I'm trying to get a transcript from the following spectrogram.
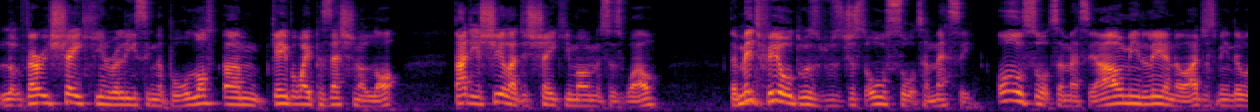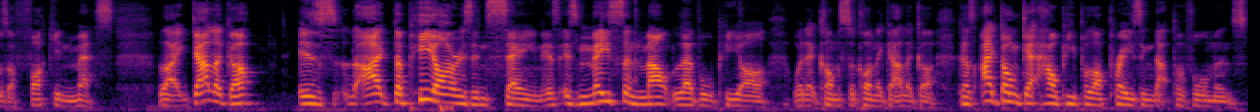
looked very shaky in releasing the ball. Lost, um, gave away possession a lot. Badiashile had his shaky moments as well. The midfield was, was just all sorts of messy. All sorts of messy. I don't mean Lionel. I just mean there was a fucking mess. Like, Gallagher is... I The PR is insane. It's, it's Mason Mount level PR when it comes to Conor Gallagher. Because I don't get how people are praising that performance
